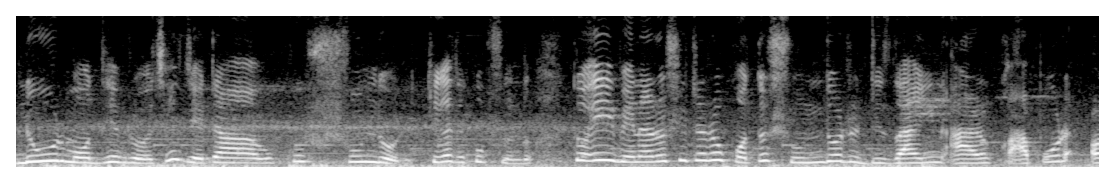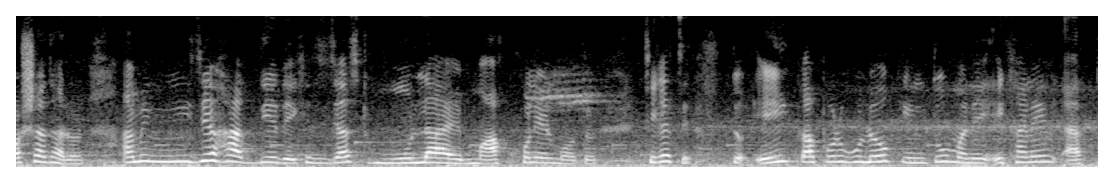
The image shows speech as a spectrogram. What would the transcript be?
ব্লুর মধ্যে রয়েছে, যেটা খুব সুন্দর, ঠিক আছে, খুব সুন্দর। তো এই বেনারসিটারও কত সুন্দর ডিজাইন আর কাপড় অসাধারণ। আমি নিজে হাত দিয়ে দেখেছি জাস্ট মোলায়, মাখনের মতো। ঠিক আছে? তো এই কাপড়গুলো কিন্তু মানে এখানে এত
